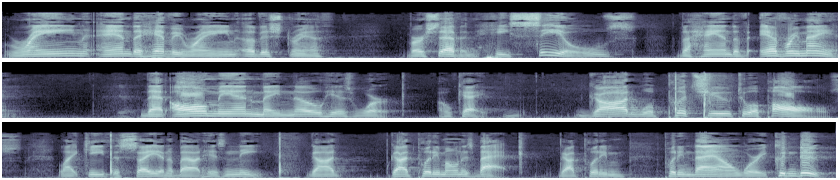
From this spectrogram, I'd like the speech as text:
rain and the heavy rain of his strength. Verse 7, he seals the hand of every man, that all men may know his work. Okay. God will put you to a pause, like Keith is saying about his knee. God God put him on his back. God put him, put him down where he couldn't do.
